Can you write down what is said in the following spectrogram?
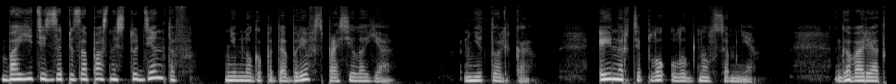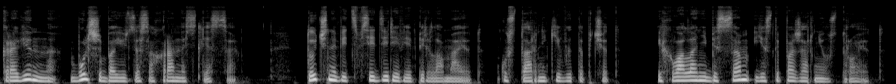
«Боитесь за безопасность студентов?» Немного подобрев, спросила я. «Не только». Эйнер тепло улыбнулся мне. Говоря откровенно, больше боюсь за сохранность леса. Точно ведь все деревья переломают, кустарники вытопчат. И хвала небесам, если пожар не устроят.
